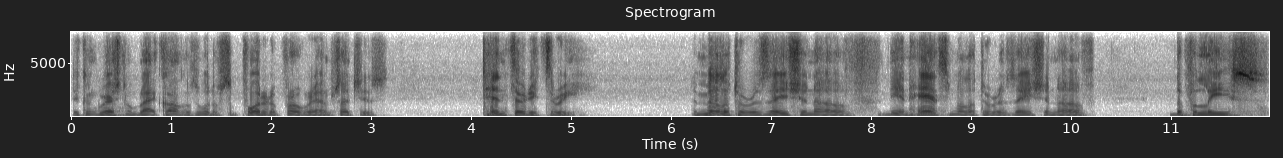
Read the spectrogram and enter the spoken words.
the Congressional Black Caucus would have supported a program such as 1033, the militarization of the enhanced militarization of the police,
